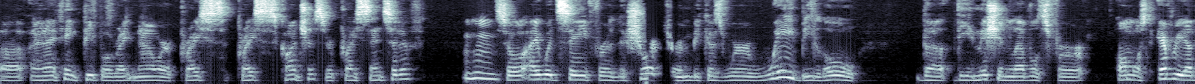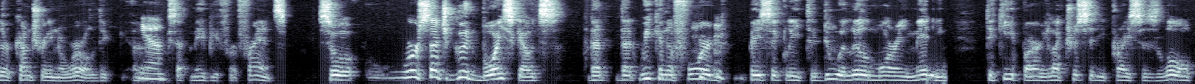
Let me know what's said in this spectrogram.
uh, and I think people right now are price price conscious or price sensitive. Mm-hmm. So I would say for the short term, because we're way below the the emission levels for almost every other country in the world, uh, yeah. except maybe for France. So we're such good Boy Scouts that that we can afford basically to do a little more emitting to keep our electricity prices low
